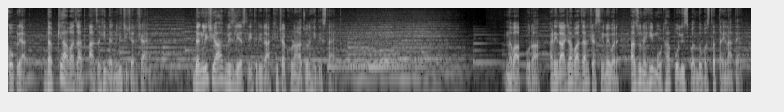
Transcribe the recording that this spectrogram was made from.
कोपऱ्यात दबक्या आवाजात आजही दंगलीची चर्चा आहे. दंगलीची आग विझली असली तरी राखीच्या खुणा अजूनही दिसत आहेत नवाबपुरा आणि राजा बाजारच्या सीमेवर अजूनही मोठा पोलीस बंदोबस्त तैनात आहे.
